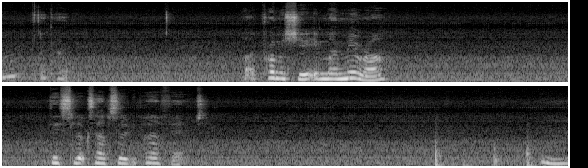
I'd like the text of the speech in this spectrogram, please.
mm, okay. But I promise you, in my mirror, this looks absolutely perfect. Hmm.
